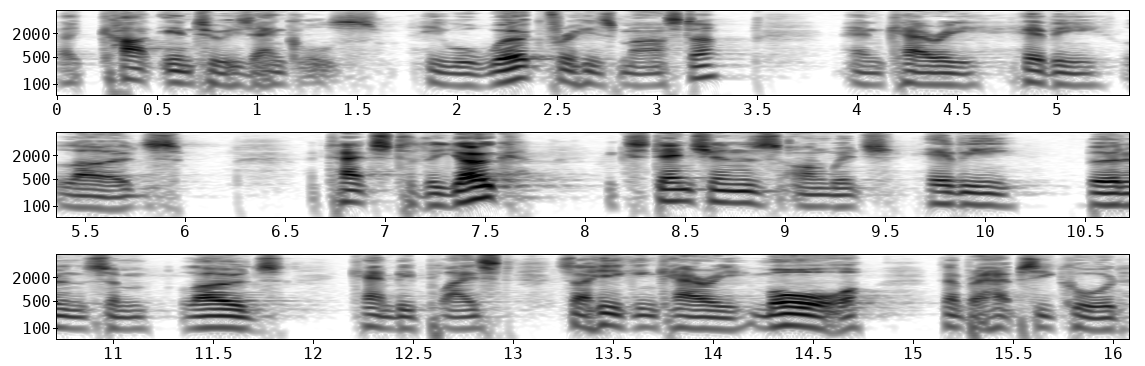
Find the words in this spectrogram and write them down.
They cut into his ankles. He will work for his master and carry heavy loads. Attached to the yoke, extensions on which heavy, burdensome loads can be placed so he can carry more than perhaps he could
